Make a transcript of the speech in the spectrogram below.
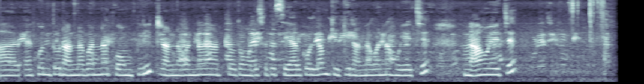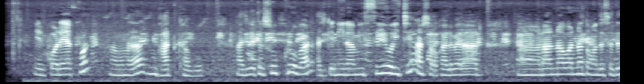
আর এখন তো রান্নাবান্না কমপ্লিট। রান্নাবান্না তো তোমাদের সাথে শেয়ার করলাম, কী কী রান্নাবান্না হয়েছে, না হয়েছে। এরপরে এখন আমরা ভাত খাব। আজকে তো শুক্রবার, আজকে নিরামিষই হয়েছে, আর সকালবেলার আহ, রান্নাবান্না তোমাদের সাথে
